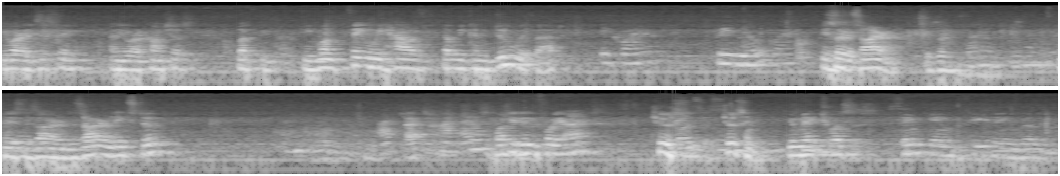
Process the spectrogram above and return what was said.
you are existing and you are conscious. But the, the one thing we have that we can do with that Require, Free will. require. is Sir. desire. Is desire. And desire leads to Action. what do you do before you act? Choose, choosing. You make choices. Thinking, feeling, willing.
